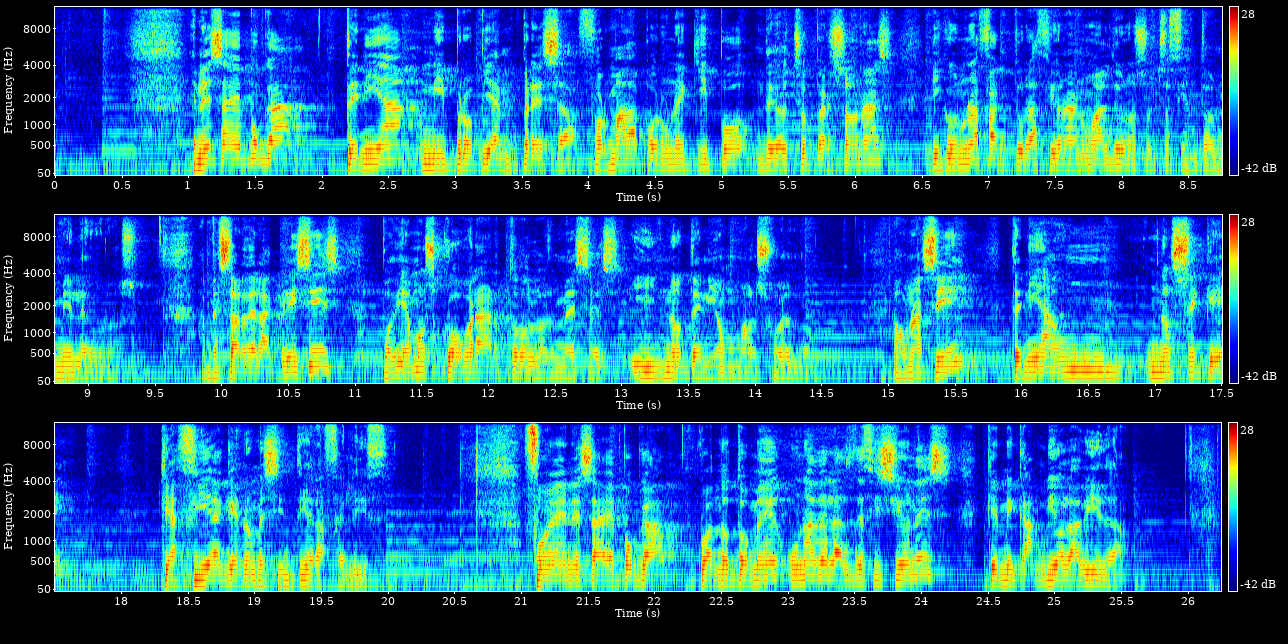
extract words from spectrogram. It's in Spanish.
En esa época Tenía mi propia empresa formada por un equipo de 8 personas y con una facturación anual de unos 800.000 euros. A pesar de la crisis podíamos cobrar todos los meses y no tenía un mal sueldo. Aún así tenía un no sé qué que hacía que no me sintiera feliz. Fue en esa época cuando tomé una de las decisiones que me cambió la vida.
